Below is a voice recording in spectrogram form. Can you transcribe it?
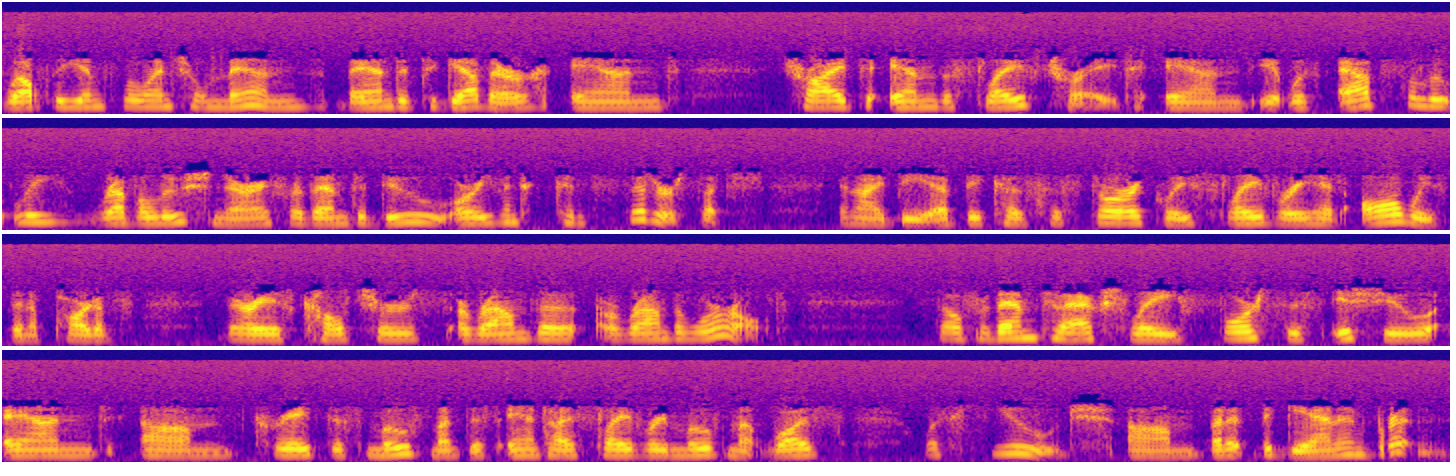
wealthy, influential men banded together and tried to end the slave trade. And it was absolutely revolutionary for them to do or even to consider such an idea because historically slavery had always been a part of various cultures around the around the world. So for them to actually force this issue and um, create this movement, this anti-slavery movement, was was huge, um, but it began in Britain.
